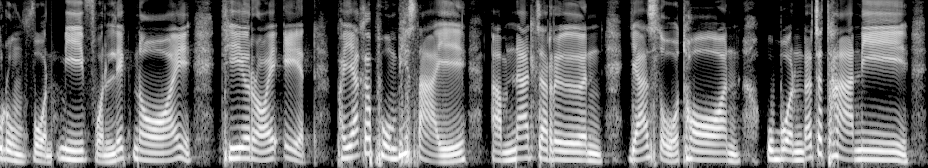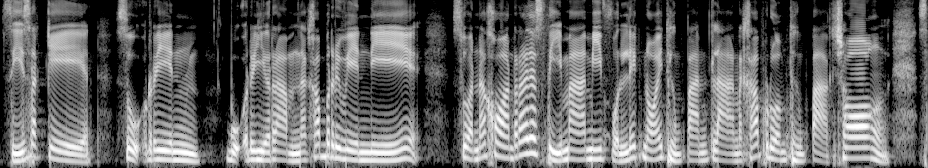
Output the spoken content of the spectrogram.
กลุ่มฝนมีฝนเล็กน้อย ที่ร้อยเอ็ดพยัคฆภูมิพิสัยอำนาจเจริญยะโสธร อุบลราชธานีศรีสะเกดสุรินทร์ บุรีรัมย์นะครับบริเวณนี้ ส่วนนครราชสีมามีฝนเล็กน้อยถึงปานกลางนะครับ รวมถึงปากช่อง ส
